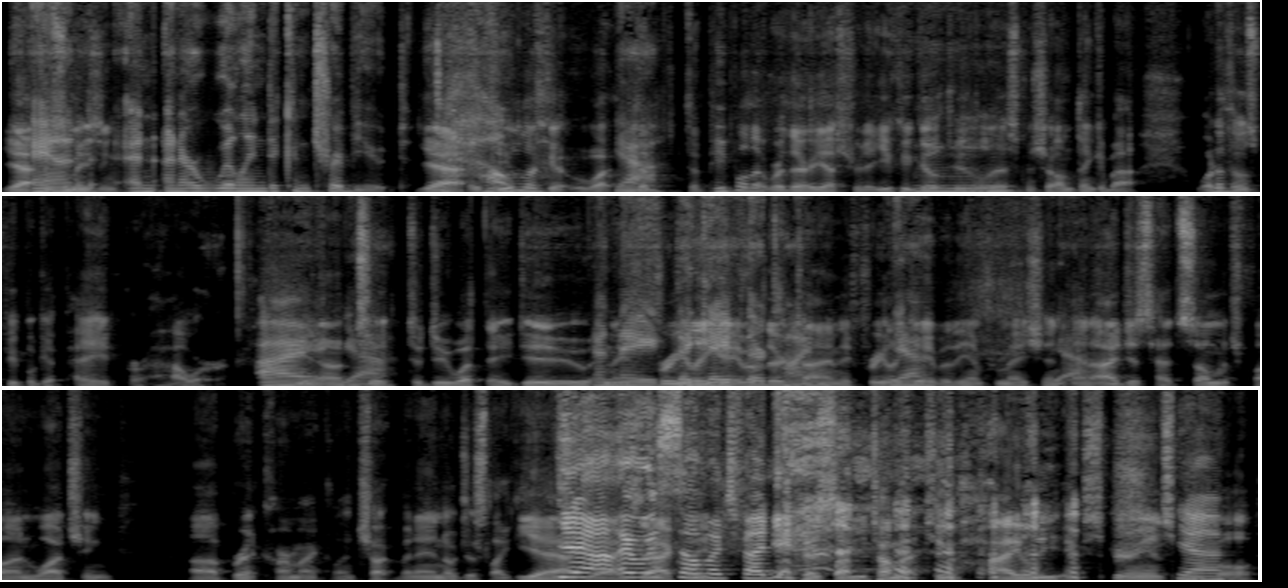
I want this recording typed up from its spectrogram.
Yeah, and it's amazing. and and are willing to contribute. to Yeah, if you look at what Yeah. the, the people that were there yesterday, you could go through the Mhm. list, Michelle, and think about what do those people get paid per hour? I you know, yeah. to, to do what they do. And And, they- they, they freely gave gave, their of their time. time. They freely Yeah. gave of the information. Yeah. And I just had so much fun watching uh, Brent Carmichael and Chuck Bonanno just like, yeah. yeah, it was so much fun. Because so you're talking about two highly experienced Yeah. people.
